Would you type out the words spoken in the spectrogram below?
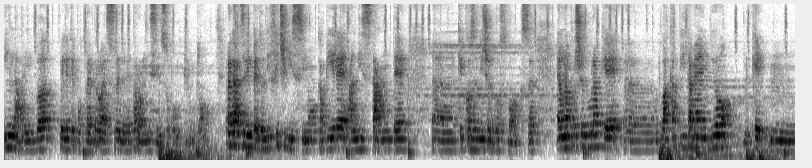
in live quelle che potrebbero essere delle parole di senso compiuto. Ragazzi, ripeto, è difficilissimo capire all'istante eh, che cosa dice il Ghost Box. È una procedura che eh, va capita meglio, che mh, mm,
